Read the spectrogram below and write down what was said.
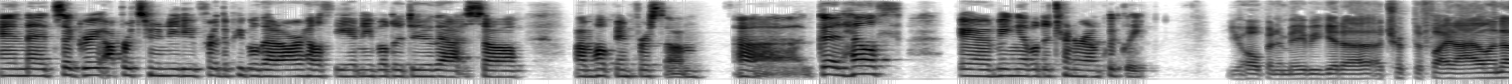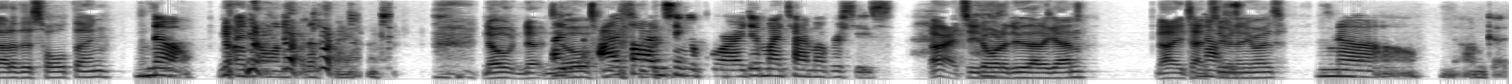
And it's a great opportunity for the people that are healthy and able to do that. So I'm hoping for some uh, good health and being able to turn around quickly. You hoping to maybe get a, a trip to Fight Island out of this whole thing? No, No, I don't want to go to Thailand. No, no, no. I, I fought in Singapore. I did my time overseas. All right, so you don't want to do that again? Not anytime Not soon, anyways. No, no, I'm good.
